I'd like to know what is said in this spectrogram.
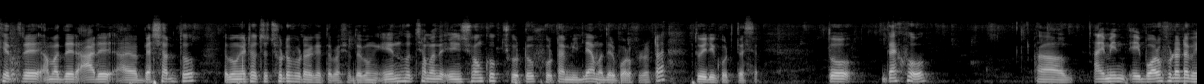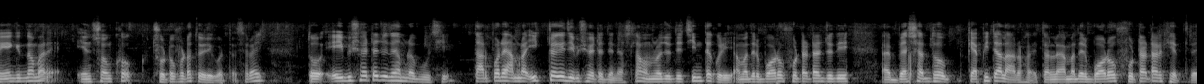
ক্ষেত্রে আমাদের আর ব্যাসার্ধ এবং এটা হচ্ছে ছোট ফোটার ক্ষেত্রে ব্যাসার্ধ এবং এন হচ্ছে আমাদের এন সংখ্যক ছোট ফোটা মিলে আমাদের বড় ফোটাটা তৈরি করতেছে। তো দেখো আই মিন এই বড় ফোঁটাটা ভেঙে কিন্তু আমার এন সংখ্যক ছোট ফোঁটা তৈরি করতেছে রাইট তো এই বিষয়টা যদি আমরা বুঝি, তারপরে আমরা একটু আগে যে বিষয়টা জেনে আসলাম, আমরা যদি চিন্তা করি, আমাদের বড় ফোঁটাটার যদি ব্যাসার্ধ ক্যাপিটাল আর হয়, তাহলে আমাদের বড় ফোঁটাটার ক্ষেত্রে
